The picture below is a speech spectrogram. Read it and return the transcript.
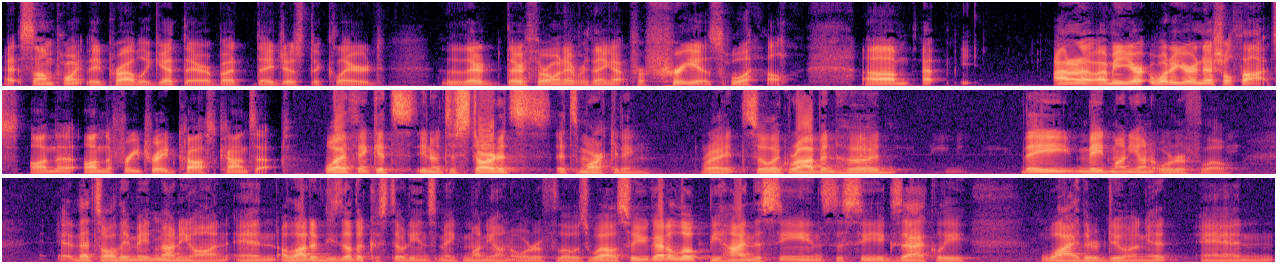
At some point, they'd probably get there, but they just declared they're they're throwing everything up for free as well. Um, I, I, don't know. I mean, what are your initial thoughts on the on the free trade cost concept? Well, I think it's you know to start, it's it's marketing, right? So like Robinhood, they made money on order flow. That's all they made mm-hmm. money on, and a lot of these other custodians make money on order flow as well. So you got to look behind the scenes to see exactly why they're doing it and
